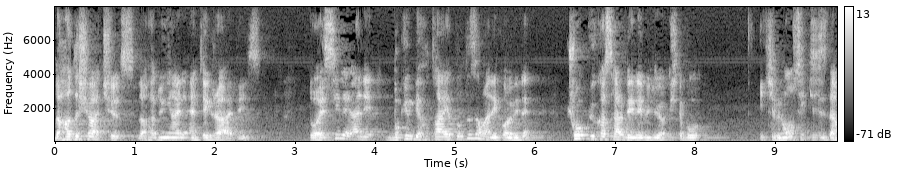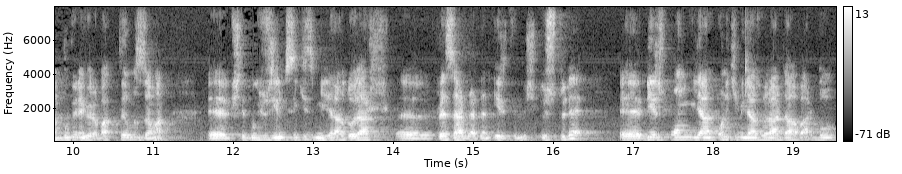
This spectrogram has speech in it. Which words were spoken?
Daha dışa açığız. Daha dünyayla entegre haldeyiz. Dolayısıyla yani bugün bir hata yapıldığı zaman ekonomide çok büyük hasar verebiliyor. İşte bu 2018'den bugüne göre baktığımız zaman e, işte bu 128 milyar dolar e, rezervlerden eritilmiş. Üstüne e, bir 10 milyar, 12 milyar dolar daha var. Bu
